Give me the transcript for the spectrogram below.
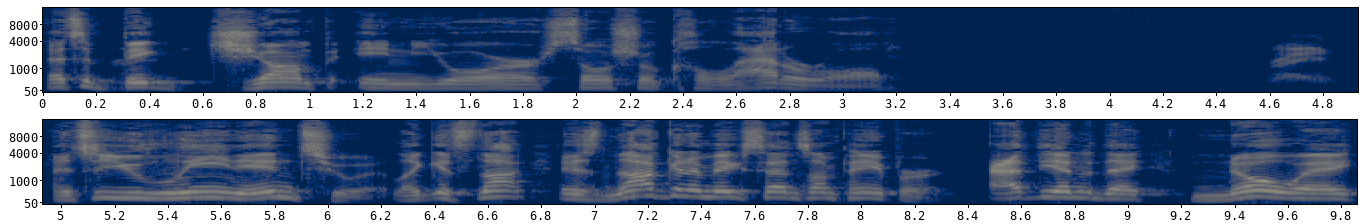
that's a big jump in your social collateral. Right. And so you lean into it. Like it's not it's not going to make sense on paper. At the end of the day, no way,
